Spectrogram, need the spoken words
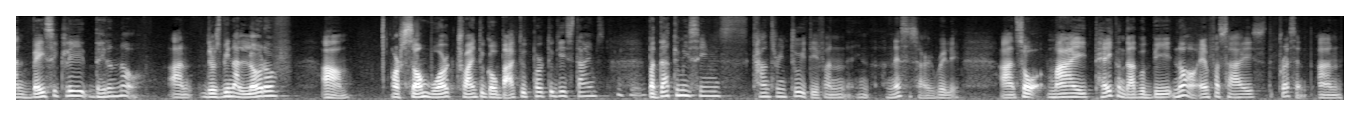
and basically they don't know. And there's been a lot of, um, or some work trying to go back to Portuguese times, mm-hmm. but that to me seems counterintuitive and unnecessary, really. And so my take on that would be no, emphasize the present and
